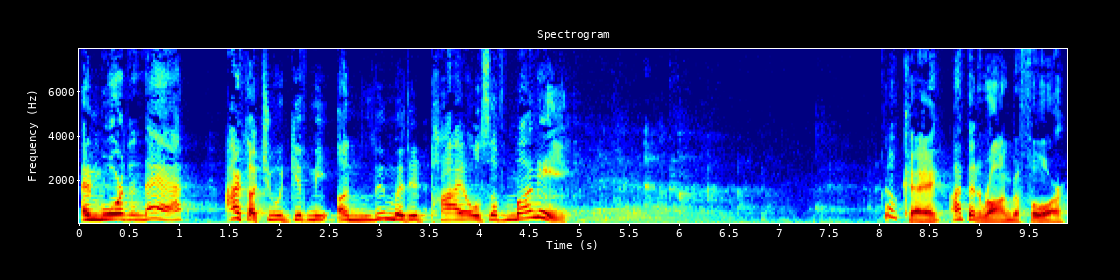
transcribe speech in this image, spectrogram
And more than that, I thought you would give me unlimited piles of money. Okay, I've been wrong before,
